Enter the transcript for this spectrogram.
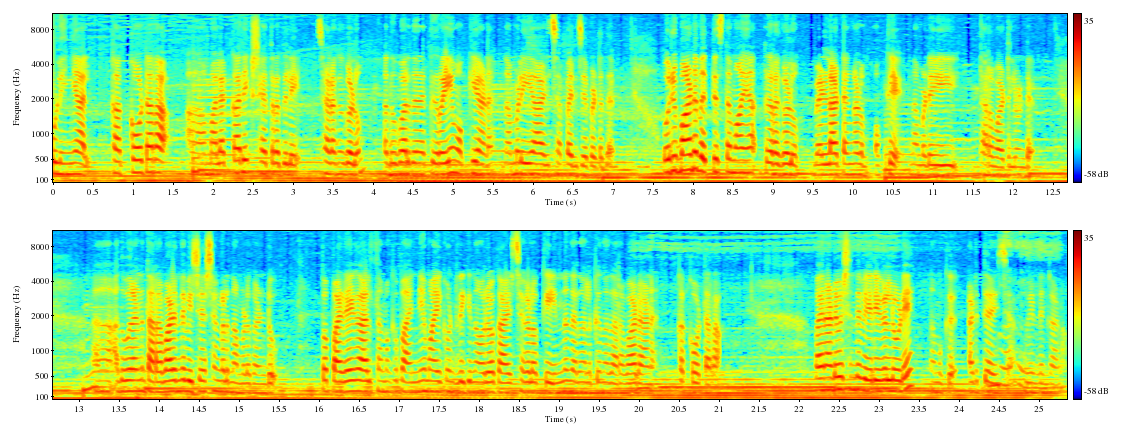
പുളിഞ്ഞാൽ കക്കോട്ടറ മലക്കാരി ക്ഷേത്രത്തിലെ ചടങ്ങുകളും അതുപോലെ തന്നെ തിറയും ഒക്കെയാണ് നമ്മൾ ഈ ആഴ്ച പരിചയപ്പെട്ടത്. ഒരുപാട് വ്യത്യസ്തമായ തിറകളും വെള്ളാട്ടങ്ങളും ഒക്കെ നമ്മുടെ ഈ തറവാട്ടിലുണ്ട്. അതുപോലെ തന്നെ തറവാടിന്റെ വിശേഷങ്ങൾ നമ്മൾ കണ്ടു. ഇപ്പോൾ പഴയ കാലത്ത് നമുക്ക് അന്യമായിക്കൊണ്ടിരിക്കുന്ന ഓരോ കാഴ്ചകളൊക്കെ ഇന്ന് നിലനിൽക്കുന്ന തറവാടാണ് കക്കോട്ടറ. വയനാട് വിഷന്റെ വേരുകളിലൂടെ നമുക്ക് അടുത്ത ആഴ്ച വീണ്ടും കാണാം.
